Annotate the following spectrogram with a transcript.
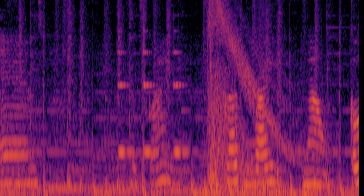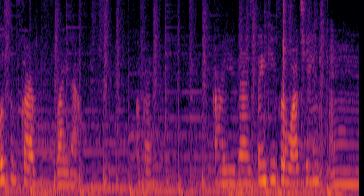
and subscribe. Subscribe right now. Go subscribe right now. Okay? Alright you guys, thank you for watching and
